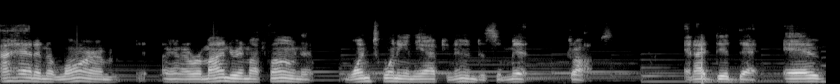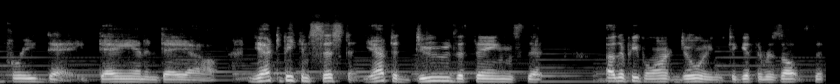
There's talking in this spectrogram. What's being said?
I had an alarm and a reminder in my phone at 1.20 in the afternoon to submit drops. And I did that every day, day in and day out. You have to be consistent. You have to do the things that other people aren't doing to get the results that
